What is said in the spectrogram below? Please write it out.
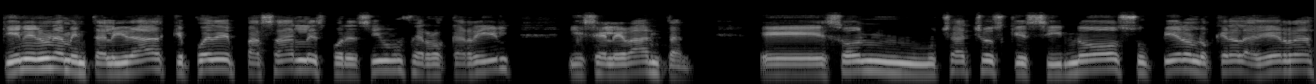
Tienen una mentalidad que puede pasarles por encima un ferrocarril y se levantan. eh, son muchachos que si no supieron lo que era la guerra,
